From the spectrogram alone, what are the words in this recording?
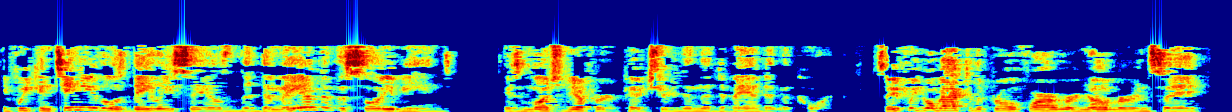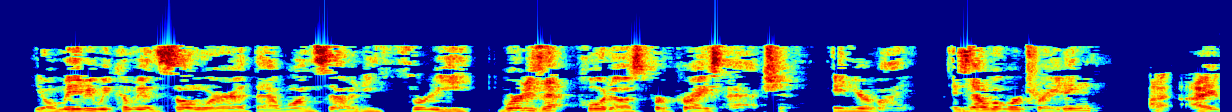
If we continue those daily sales, the demand in the soybeans is much different picture than the demand in the corn. So if we go back to the pro farmer number and say, you know, maybe we come in somewhere at that 173, where does that put us for price action in your mind? Is that what we're trading? I, I,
